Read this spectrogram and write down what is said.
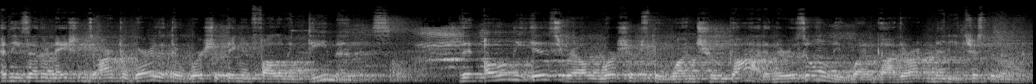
And these other nations aren't aware that they're worshiping and following demons. that only Israel worships the one true God, and there is only one God. There aren't many, just the one.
